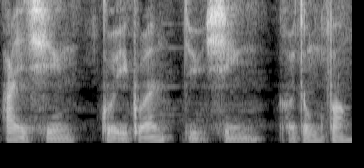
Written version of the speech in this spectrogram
爱情、桂冠、旅行和东方。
